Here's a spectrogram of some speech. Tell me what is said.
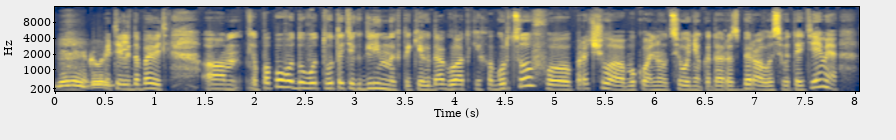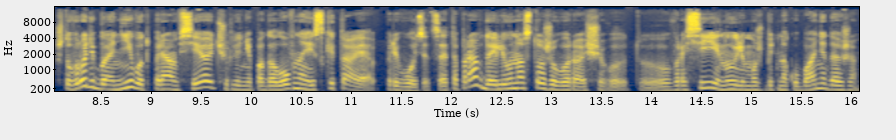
Не, не, не, Хотели добавить. По поводу вот, вот этих длинных таких, да, гладких огурцов, э, прочла буквально вот сегодня, когда разбиралась в этой теме, что вроде бы они вот прям все чуть ли не поголовно из Китая привозятся. Это правда или у нас тоже выращивают э, в России, ну или, может быть, на Кубани даже?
